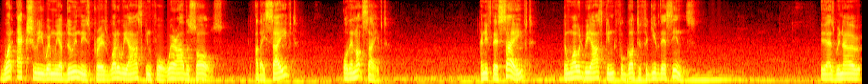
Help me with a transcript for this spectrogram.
what actually, when we are doing these prayers, what are we asking for? Where are the souls? Are they saved or they're not saved? And if they're saved, then why would we be asking for God to forgive their sins? As we know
